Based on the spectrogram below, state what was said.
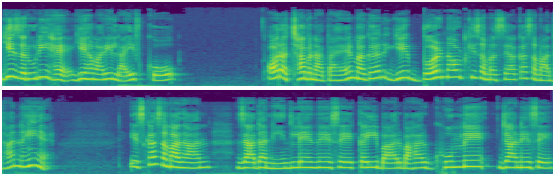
ये ज़रूरी है, ये हमारी लाइफ को और अच्छा बनाता है, मगर ये बर्न आउट की समस्या का समाधान नहीं है। इसका समाधान ज़्यादा नींद लेने से, कई बार बाहर घूमने जाने से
